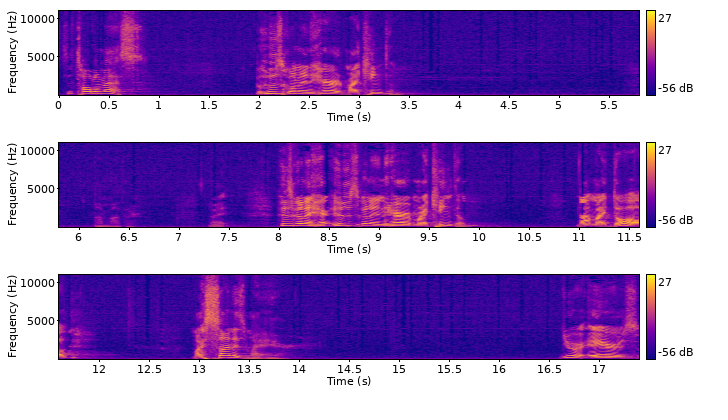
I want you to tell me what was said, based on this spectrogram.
He's a total mess. But who's going to inherit my kingdom? My mother. Right? Who's going to who's going to inherit my kingdom? Not my dog. My son is my heir. You are heirs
